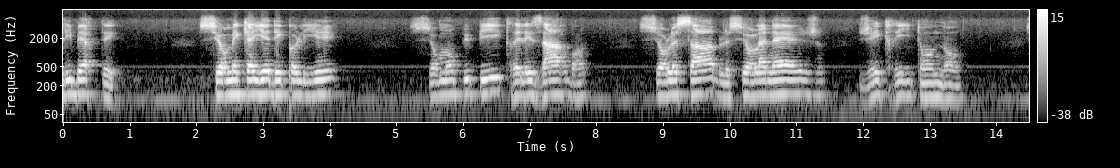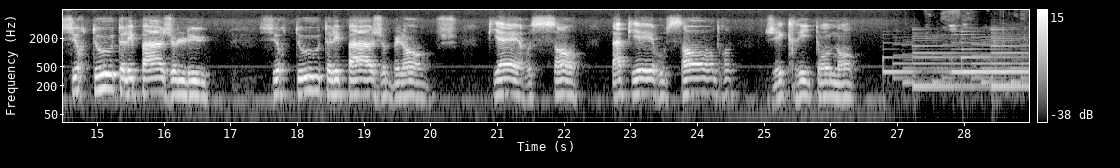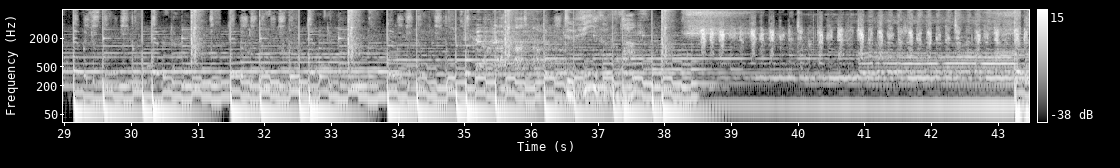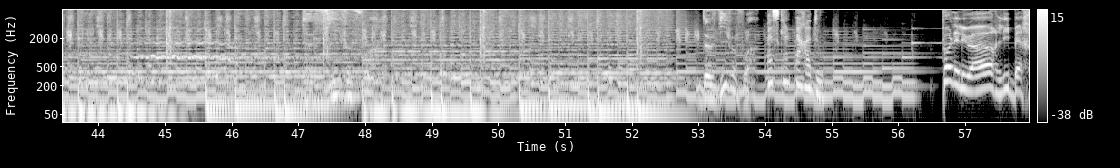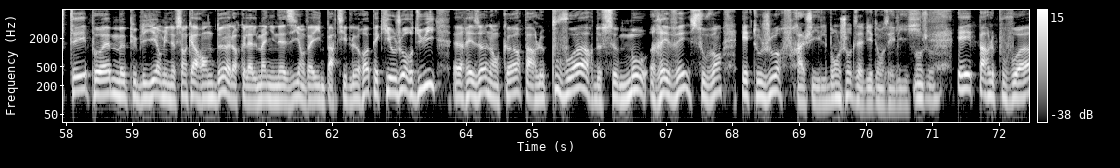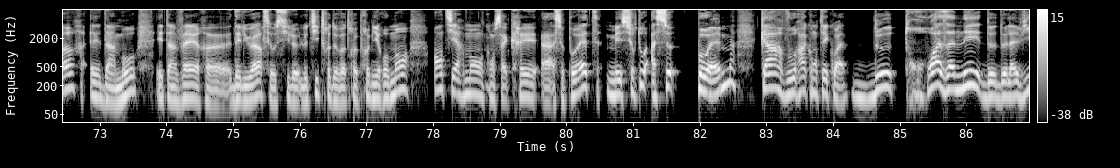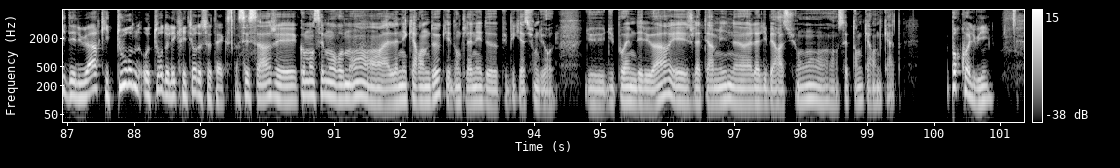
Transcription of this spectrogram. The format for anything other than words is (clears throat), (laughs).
liberté. Sur mes cahiers d'écolier, sur mon pupitre et les arbres, sur le sable, sur la neige, j'écris ton nom. Sur toutes les pages lues, sur toutes les pages blanches, pierre, sang, papier ou cendre, j'écris ton nom. Paul Éluard, Liberté, poème publié en 1942 alors que l'Allemagne nazie envahit une partie de l'Europe et qui aujourd'hui euh, résonne encore par le pouvoir de ce mot rêvé souvent et toujours fragile. Bonjour Xavier Donzelli. Bonjour. Et par le pouvoir d'un mot est un vers euh, d'Éluard, c'est aussi le, le titre de votre premier roman entièrement consacré à ce poète, mais surtout à ce poème, car vous racontez quoi? Deux, trois années de, la vie d'Éluard qui tournent autour de l'écriture de ce texte. C'est ça, j'ai commencé mon roman à l'année 42, qui est donc l'année de publication du, du, du poème d'Éluard, et je la termine à la Libération en septembre 44. Pourquoi lui?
